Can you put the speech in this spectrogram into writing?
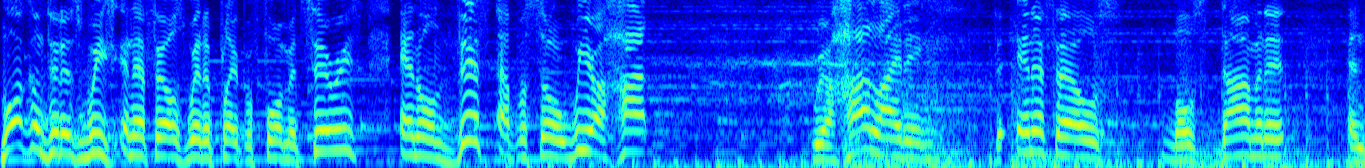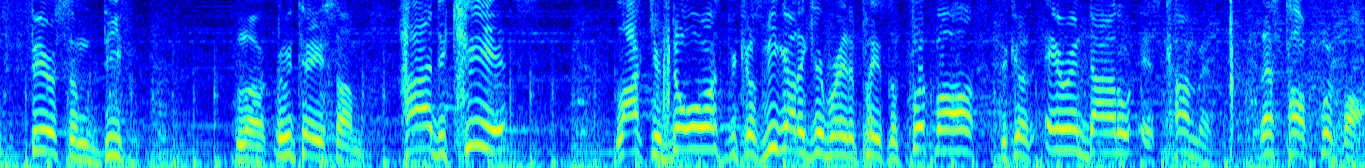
Welcome to this week's NFL's Way to Play Performance Series. And on this episode, we are hot. We are highlighting the NFL's most dominant and fearsome defense. Look, let me tell you something. Hide the kids, lock your doors because we got to get ready to play some football because Aaron Donald is coming. Let's talk football.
